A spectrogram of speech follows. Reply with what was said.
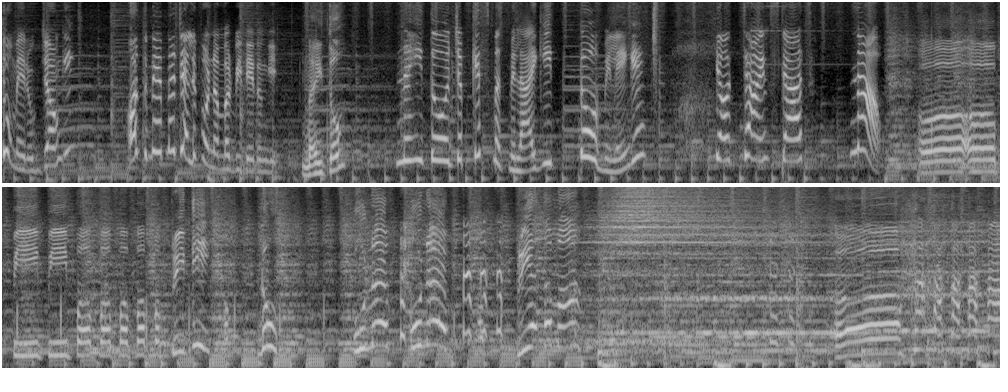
तो मैं रुक जाऊँगी और तुम्हें अपना टेलीफोन नंबर भी दे दूँगी। नहीं तो? नहीं तो जब किस्मत मिलाएगी तो मिलेंगे। Your time start now Pee pee P P P P P Preeti. No. Punav, Punav. Priyatama. Oh, ha ha ha ha ha.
